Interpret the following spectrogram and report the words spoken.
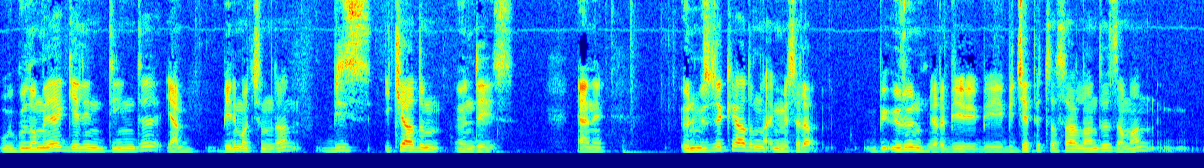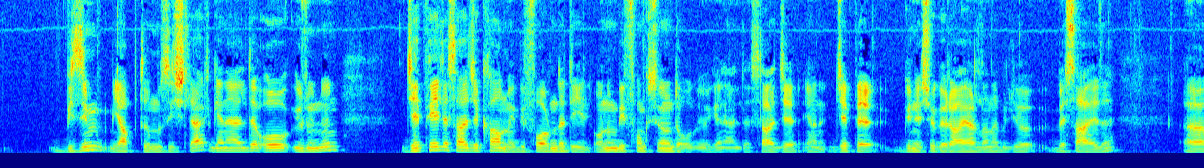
uygulamaya gelindiğinde yani benim açımdan biz iki adım öndeyiz. Yani önümüzdeki adımlar mesela bir ürün ya da bir, bir, bir cephe tasarlandığı zaman bizim yaptığımız işler genelde o ürünün cepheyle sadece kalmıyor. Bir formda değil. Onun bir fonksiyonu da oluyor genelde. Sadece yani cephe güneşe göre ayarlanabiliyor vesaire. Ee,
